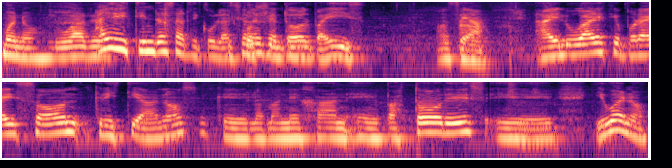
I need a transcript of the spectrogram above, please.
bueno, lugares... Hay distintas articulaciones en todo el país. O sea, hay lugares que por ahí son cristianos, que los manejan eh, pastores, eh, y bueno,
